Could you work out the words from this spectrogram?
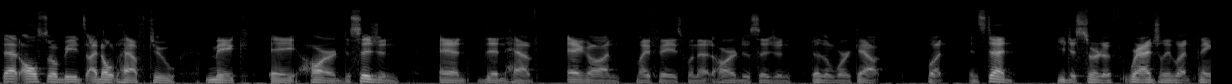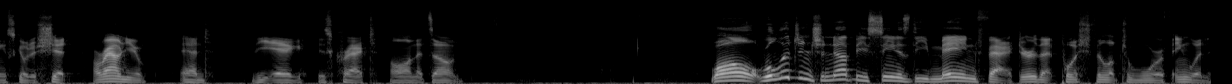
That also means I don't have to make a hard decision and then have egg on my face when that hard decision doesn't work out. But instead, you just sort of gradually let things go to shit around you, and the egg is cracked all on its own. While religion should not be seen as the main factor that pushed Philip to war with England,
